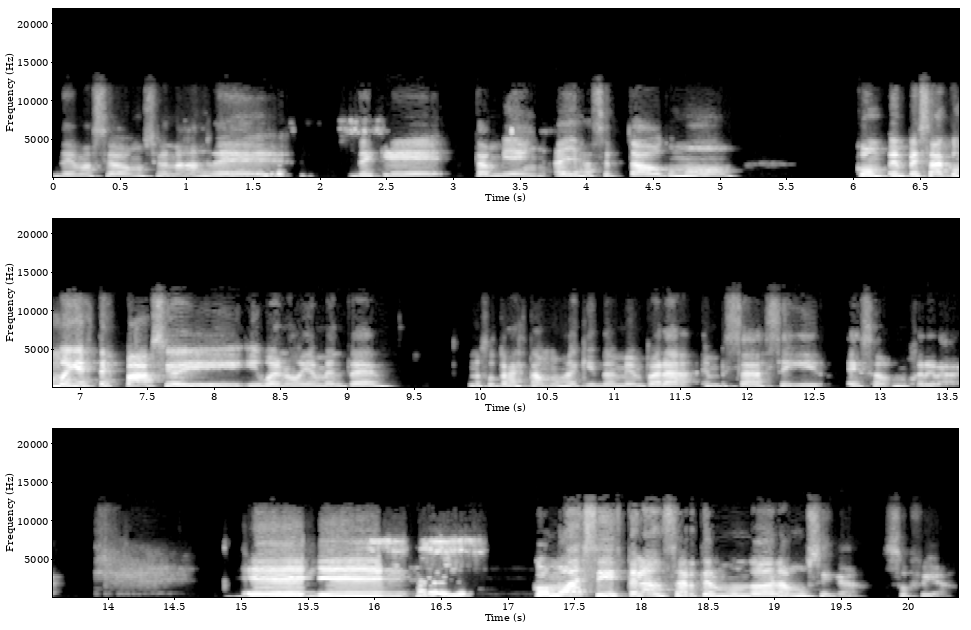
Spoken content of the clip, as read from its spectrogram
demasiado emocionadas de, de que también hayas aceptado como, empezar como en este espacio y, bueno, obviamente nosotros estamos aquí también para empezar a seguir esa mujer grave. Eh, ¿Cómo decidiste lanzarte al mundo de la música, Sofía?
